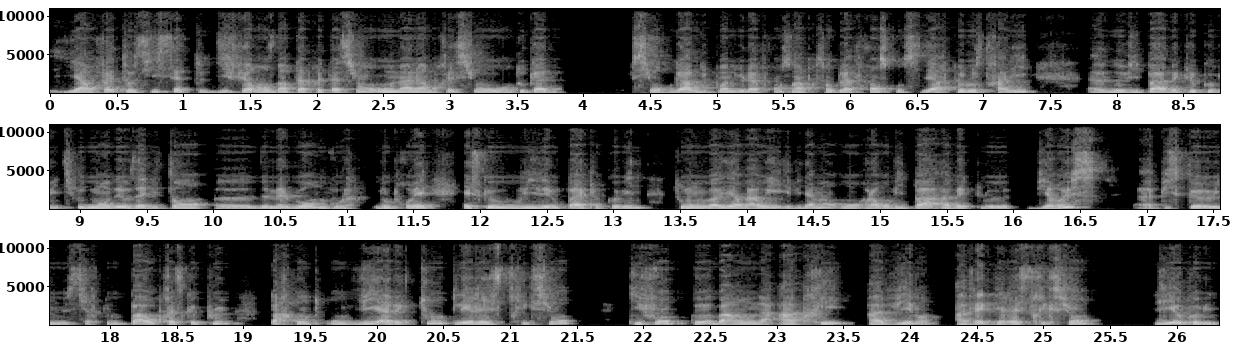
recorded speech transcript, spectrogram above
il y a en fait aussi cette différence d'interprétation où on a l'impression, ou en tout cas, si on regarde du point de vue de la France, on a l'impression que la France considère que l'Australie euh, ne vit pas avec le Covid. Si vous demandez aux habitants euh, de Melbourne, vous, le premier, est-ce que vous vivez ou pas avec le Covid Tout le monde va dire, bah oui, évidemment, alors on ne vit pas avec le virus, puisqu'il ne circule pas ou presque plus. Par contre, on vit avec toutes les restrictions qui font que bah, on a appris à vivre avec des restrictions liées au Covid.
